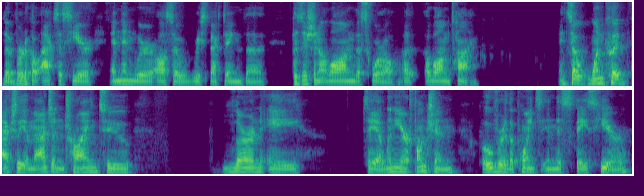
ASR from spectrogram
the vertical axis here and then we're also respecting the position along the swirl a, a long time. And so one could actually imagine trying to learn a, say, a linear function over the points in this space here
